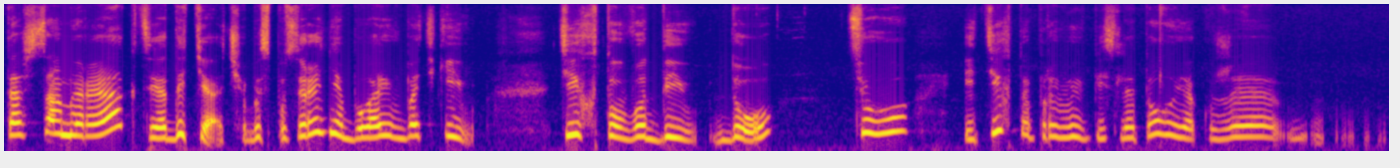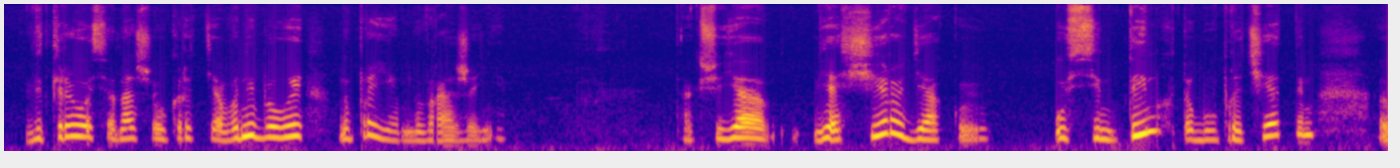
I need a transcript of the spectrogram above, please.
Та ж сама реакція дитяча безпосередньо була і в батьків. Ті, хто водив до цього, і ті, хто привив після того, як вже відкрилося наше укриття. Вони були ну, приємно вражені. Так що я, я щиро дякую усім тим, хто був причетним е,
